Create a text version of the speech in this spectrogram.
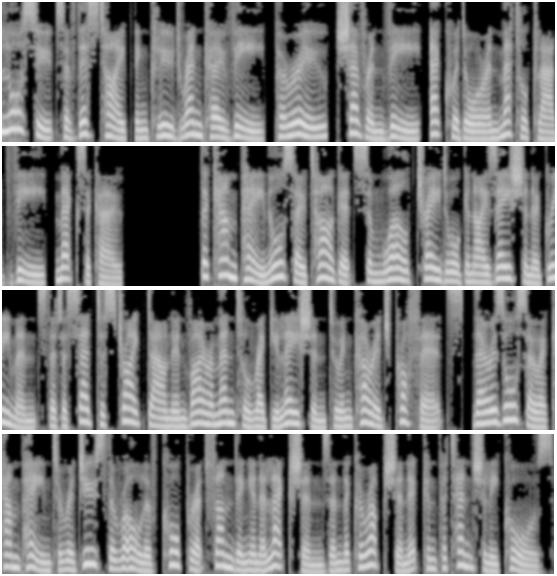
Lawsuits of this type include Renco v. Peru, Chevron v. Ecuador and Metalclad v. Mexico. The campaign also targets some World Trade Organization agreements that are said to strike down environmental regulation to encourage profits. There is also a campaign to reduce the role of corporate funding in elections and the corruption it can potentially cause.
